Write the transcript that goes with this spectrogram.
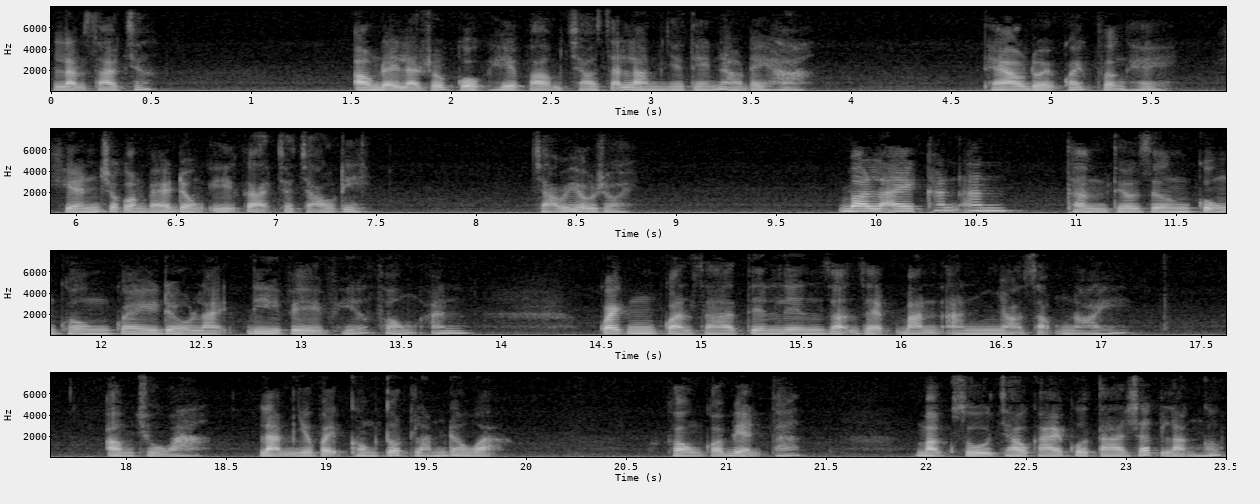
Làm sao chứ? Ông đây là rốt cuộc hy vọng cháu sẽ làm như thế nào đây hả? Theo đuổi Quách Phượng Hề, khiến cho con bé đồng ý cả cho cháu đi. Cháu hiểu rồi. Bỏ lại khăn ăn, thẩm thiếu dương cũng không quay đầu lại đi về phía phòng ăn. Quách quản gia tiến lên dọn dẹp bàn ăn nhỏ giọng nói. Ông chủ à, làm như vậy không tốt lắm đâu ạ. Không có biện pháp. Mặc dù cháu gái của ta rất là ngốc,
